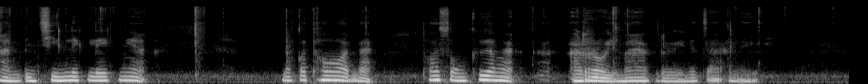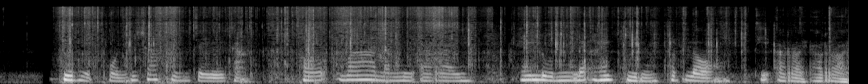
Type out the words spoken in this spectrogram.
หั่นเป็นชิ้นเล็กๆ เนี่ย แล้วก็ทอดน่ะทอดทรงเครื่องอะอร่อยมากเลยนะจ๊ะอันนี้ คือเหตุผลที่ชอบกินเจค่ะ เพราะว่ามันมีอะไร ให้ลุ้นและให้กินทดลองที่อร่อยอร่อย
